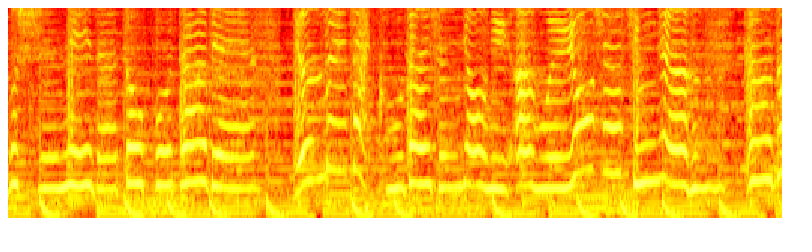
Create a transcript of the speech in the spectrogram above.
不是你的都不特别。眼泪再苦再咸，有你安慰又是晴天。靠得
